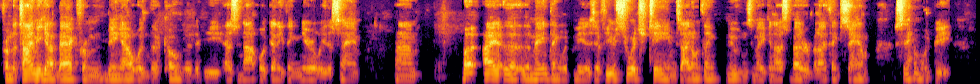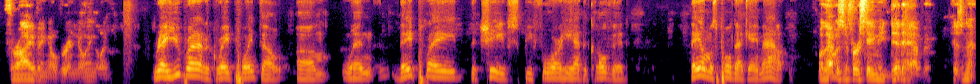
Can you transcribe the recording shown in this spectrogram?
from the time he got back from being out with the COVID, he has not looked anything nearly the same. Um, but I, the, the main thing would be is if you switch teams, I don't think Newton's making us better, but I think Sam, Sam would be thriving over in New England. Ray, you brought out a great point though. Um, when they played the Chiefs before he had the COVID, they almost pulled that game out. Well, that was the first game he did have it, isn't it?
